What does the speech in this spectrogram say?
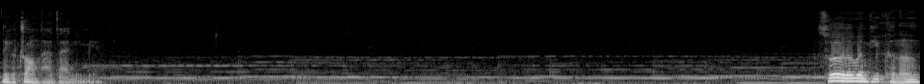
那个状态在里面，所有的问题可能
